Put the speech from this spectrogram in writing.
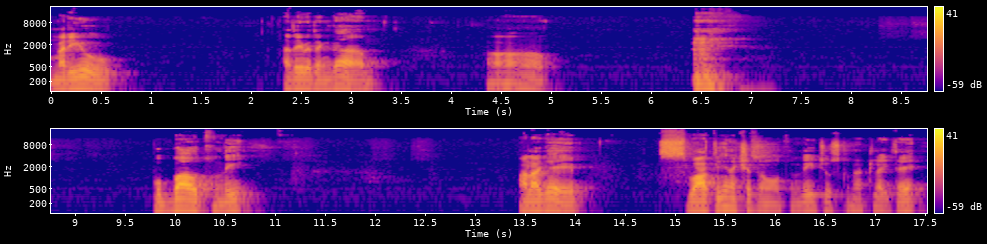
మరియు అదేవిధంగా ఆ, అవుతుంది. అలాగే స్వాతి నక్షత్రం అవుతుంది చూసుకున్నట్లయితే.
